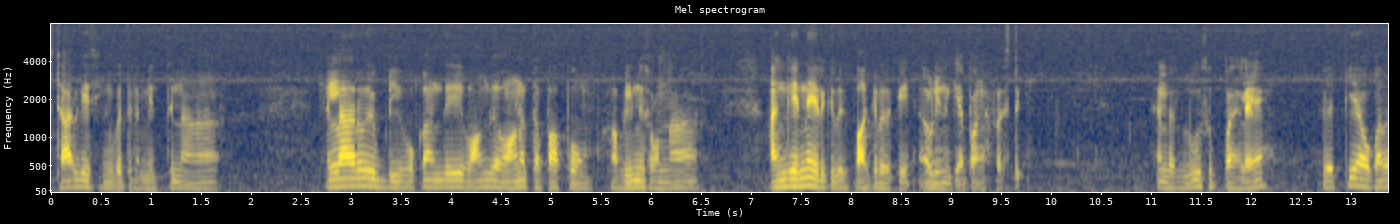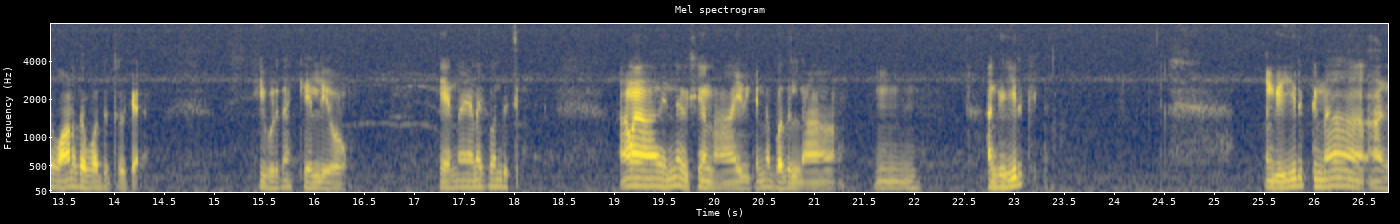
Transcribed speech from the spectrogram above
ஸ்டார் கேசிங் பற்றின மித்துனா எல்லோரும் இப்படி உட்காந்து வாங்க வானத்தை பார்ப்போம் அப்படின்னு சொன்னால் அங்கே என்ன இருக்குது பார்க்குறதுக்கு அப்படின்னு கேட்பாங்க ஃபஸ்ட்டு அந்த லூசு பயலே வெட்டியாக உட்காந்து வானத்தை பார்த்துட்ருக்கேன் இப்படி தான் கேள்வி வரும். ஏன்னா எனக்கு வந்துச்சு. ஆனால் அது என்ன விஷயம்னா இதுக்கு என்ன பதில்னா அங்கே இருக்குது அங்கே இருக்குன்னா அது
